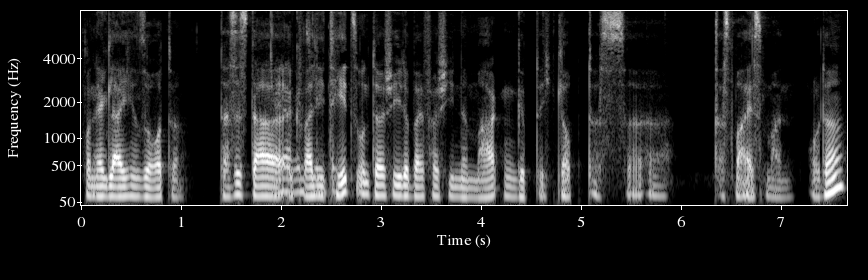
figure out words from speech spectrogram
von der gleichen Sorte. Dass es da ja, Qualitätsunterschiede bei verschiedenen Marken gibt, ich glaube, das, äh, das weiß man, oder?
